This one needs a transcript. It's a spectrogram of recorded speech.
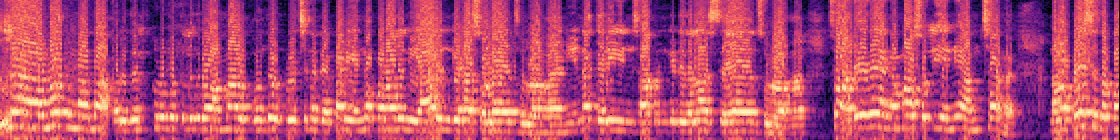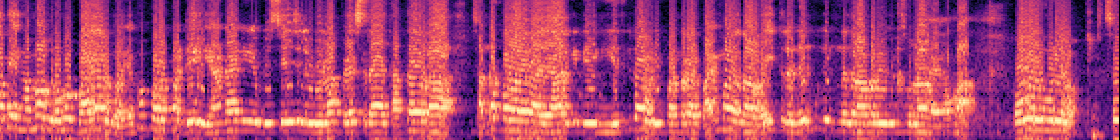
எல்லா அம்மாவுக்கும் தான். ஒரு தலித் குடும்பத்துல இருக்கிற அம்மாவுக்கு வந்து ஒரு பிரச்சனை கேட்பா நீ எங்க போனாலும் நீ யாருன்னு கேட்டா சொல்லாதுன்னு சொல்லுவாங்க. நீ என்ன கறி நீ சாப்பிடுன்னு கேட்டு இதெல்லாம் செய்யாதுன்னு சொல்லுவாங்க. சோ அதே தான் எங்க அம்மா சொல்லி என்னையும் அமிச்சாங்க. நம்ம பேசுறத பார்த்து எங்க அம்மாவுக்கு ரொம்ப பயம் இருக்கும். எப்ப போறப்பா? டேய் ஏன்டா நீ இப்படி ஸ்டேஜ்ல இப்படி எல்லாம் பேசுற? கத்தவரா சண்டை போடாதடா யாருக்கிட்டே நீ எதுக்குடா இப்படி பண்ற? பயமாதடா. வயிற்றுல நெருப்பு கட்டு நிற்கிற மாதிரி சொல்லுவாங்க எங்க அம்மா. ஒவ்வொரு முறையும். சோ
